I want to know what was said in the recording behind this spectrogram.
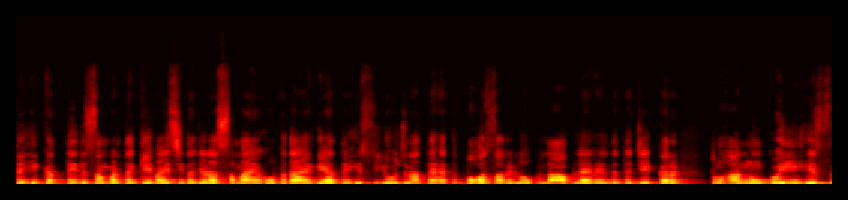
ਤੇ 31 ਦਸੰਬਰ ਤੱਕ KYC ਦਾ ਜਿਹੜਾ ਸਮਾਂ ਹੈ, ਉਹ ਵਧਾਇਆ ਗਿਆ ਤੇ ਇਸ ਯੋਜਨਾ ਤਹਿਤ ਬਹੁਤ ਸਾਰੇ ਲੋਕ ਲਾਭ ਲੈ ਰਹੇ ਨੇ ਤੇ ਜੇਕਰ ਤੁਹਾਨੂੰ ਕੋਈ ਇਸ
